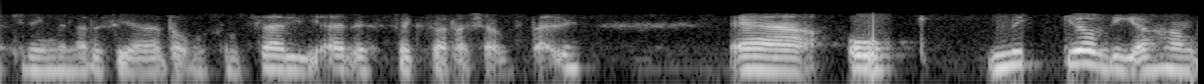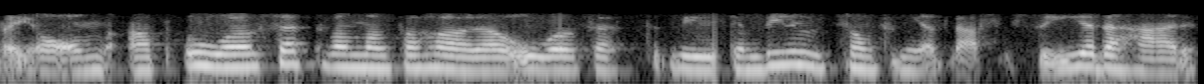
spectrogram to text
kriminalisera de som säljer sexuella tjänster. Eh, och mycket av det handlar ju om att oavsett vad man får höra, oavsett vilken bild som förmedlas, så är det här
